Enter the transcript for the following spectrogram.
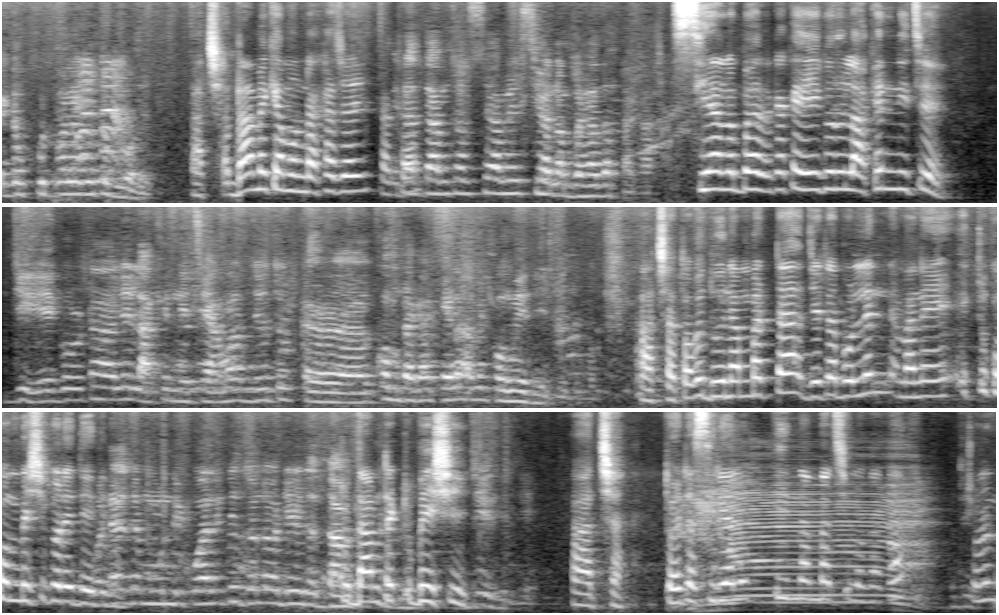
একদম ফুটবলের মতো গোল। আচ্ছা দামে কেমন রাখা যায় কাকা? দাম চলছে আমি ছিয়ানব্বই হাজার টাকা। ছিয়ানব্বই হাজার কাকা এই গরু লাখের নিচে? জি এই গরুটা লাখের নিচে। আমার যেহেতু কম টাকা কেনা আমি কমিয়ে দিয়ে দেবো। আচ্ছা তবে দুই নাম্বারটা যেটা বললেন মানে একটু কম বেশি করে দিয়ে ওটা যে মুন্ডি কোয়ালিটির জন্য দামটা একটু বেশি। জি জি আচ্ছা তো এটা সিরিয়ালের তিন নাম্বার ছিল কাকা। চলুন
